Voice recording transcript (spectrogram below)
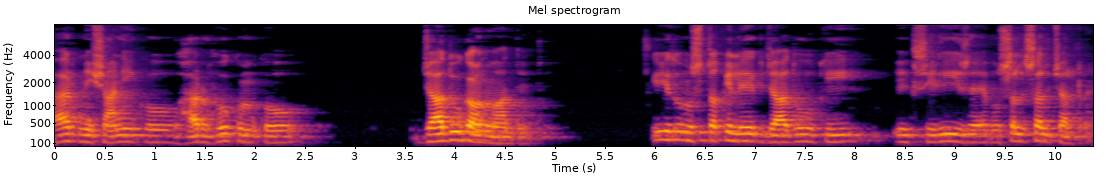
ہر نشانی کو، ہر حکم کو جادو کا عنوان دیتے کہ یہ تو مستقل ایک جادو کی ایک سیریز ہے، مسلسل چل رہے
